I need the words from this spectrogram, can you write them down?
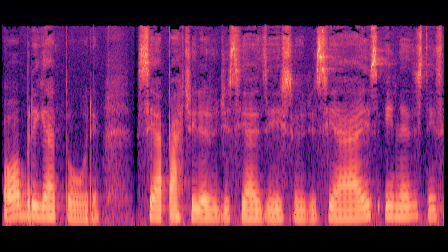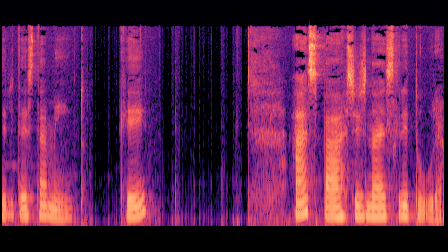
obrigatória se há partilhas judiciais e extrajudiciais e inexistência de testamento, ok? As partes na escritura.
